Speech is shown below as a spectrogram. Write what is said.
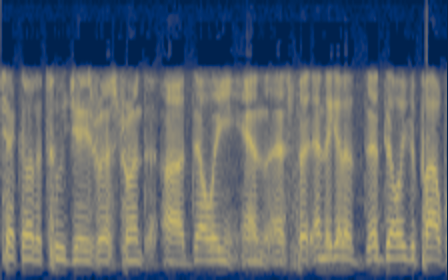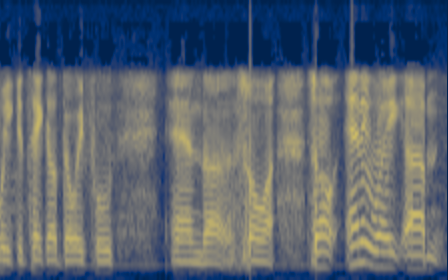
check out a TooJay's restaurant, uh, deli, and and they got a, a deli department where you can take out deli food, and uh, so on. So anyway. Um,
